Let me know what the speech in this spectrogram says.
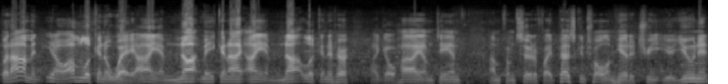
but I'm, in, you know, I'm looking away. I am not making eye. I am not looking at her. I go, "Hi, I'm Dan. I'm from Certified Pest Control. I'm here to treat your unit."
